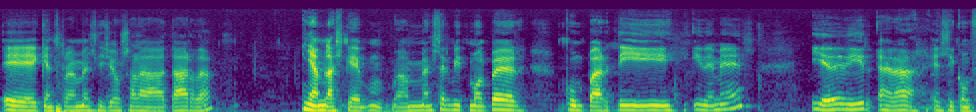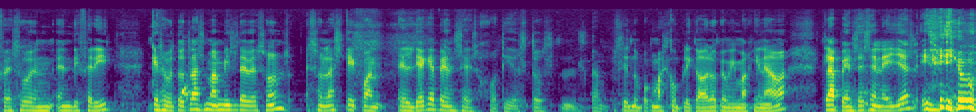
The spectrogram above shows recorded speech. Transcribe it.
eh, que ens trobem els dijous a la tarda, i amb les que mm, m'han servit molt per compartir i de més, i he de dir, ara els hi confesso en, en diferit, que sobretot las mamis de bessons son las que quan, el día que penses, jo, tío, esto es- está siendo un poco más complicado de lo que me imaginaba, clar, penses en elles i dius,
